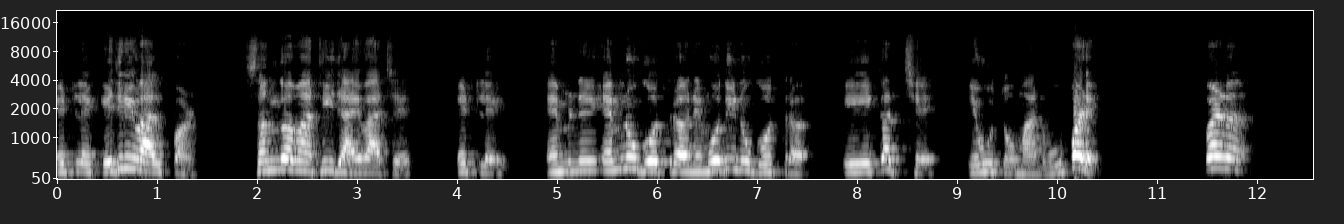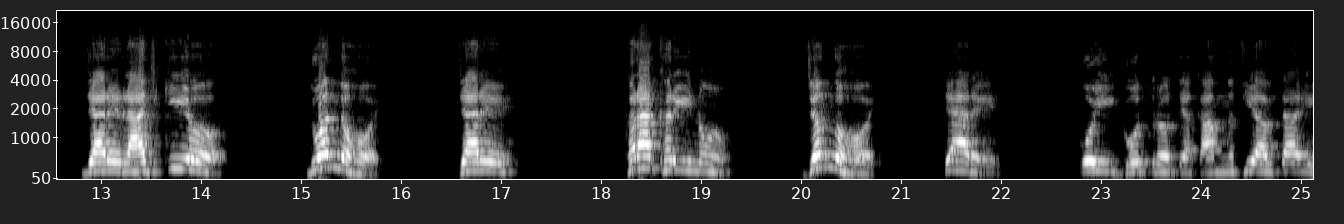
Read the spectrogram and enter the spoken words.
એટલે કેજરીવાલ પણ સંઘમાંથી જ આવ્યા છે. એટલે એમને, એમનું ગોત્ર અને મોદીનું ગોત્ર એ એક જ છે એવું તો માનવું પડે. પણ જ્યારે રાજકીય દ્વંદ હોય જ્યારે ખરાખરીનો જંગ હોય, ત્યારે કોઈ ગોત્ર ત્યાં કામ નથી આવતા, એ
